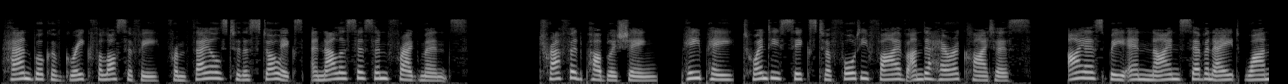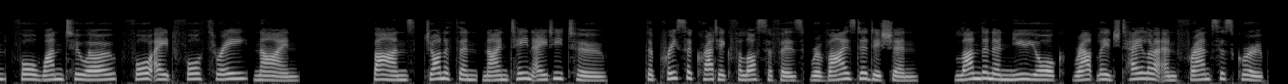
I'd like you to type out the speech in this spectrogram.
Handbook of Greek Philosophy, From Thales to the Stoics, Analysis and Fragments. Trafford Publishing. pp. 26–45 under Heraclitus. ISBN 978-1-4120-4843-9. Barnes, Jonathan 1982. The Pre-Socratic Philosophers Revised edition. London and New York, Routledge Taylor and Francis Group.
